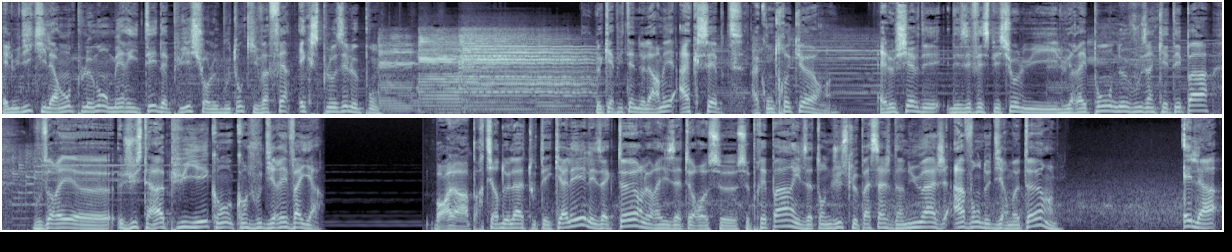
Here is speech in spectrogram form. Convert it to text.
et lui dit qu'il a amplement mérité d'appuyer sur le bouton qui va faire exploser le pont. Le capitaine de l'armée accepte à contre-coeur. Et le chef des, effets spéciaux lui, répond Ne vous inquiétez pas, vous aurez euh, juste à appuyer quand, quand je vous dirai Vaya. Bon alors à partir de là tout est calé, les acteurs, le réalisateur se, se prépare, ils attendent juste le passage d'un nuage avant de dire moteur. Et là,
